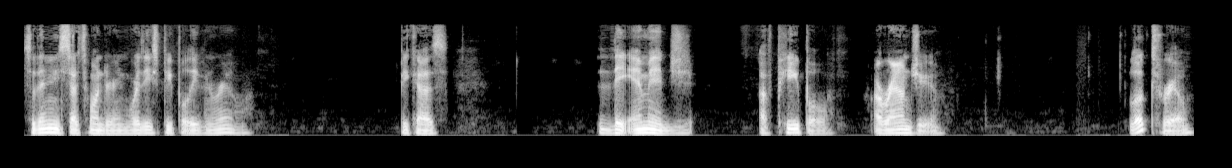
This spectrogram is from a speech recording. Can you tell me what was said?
So then he starts wondering, were these people even real? Because the image of people around you looks real.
